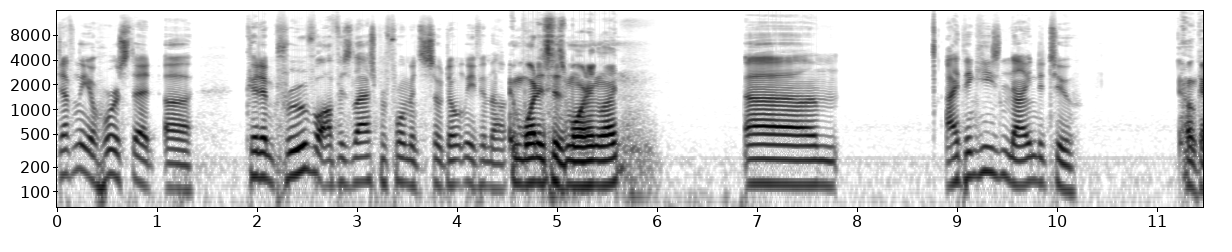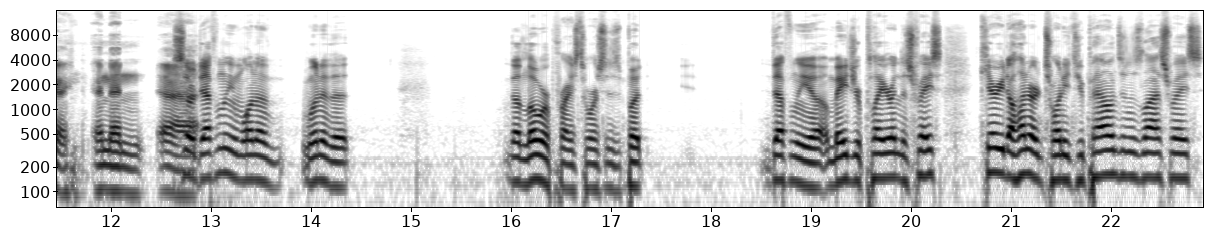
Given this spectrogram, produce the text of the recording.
Definitely a horse that uh, could improve off his last performance, so don't leave him out. And what is his morning line? Um, I think he's nine to two. Okay, and then uh, so definitely one of one of the the lower priced horses, but definitely a major player in this race. Carried 122 pounds in his last race.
